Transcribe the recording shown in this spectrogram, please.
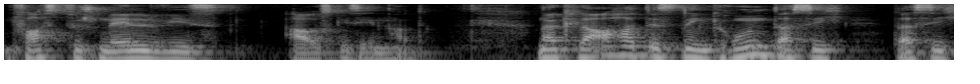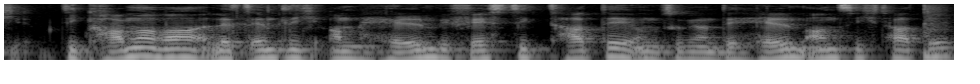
fast so schnell, wie es ausgesehen hat. Na klar hat es den Grund, dass ich, dass ich die Kamera letztendlich am Helm befestigt hatte und sogenannte Helmansicht hatte,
